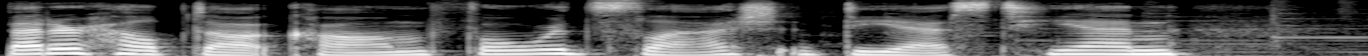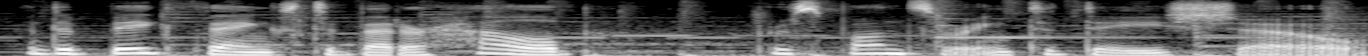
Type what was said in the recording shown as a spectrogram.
betterhelp.com forward slash DSTN. And a big thanks to BetterHelp for sponsoring today's show.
